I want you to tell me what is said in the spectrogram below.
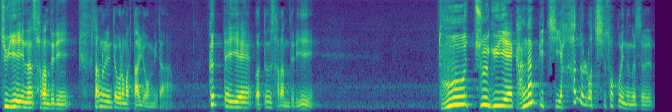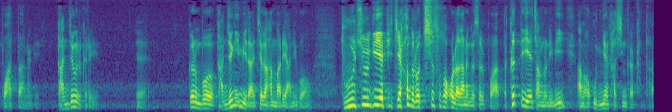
주위에 있는 사람들이 장로님 댁으로 막 달려옵니다. 그때에 어떤 사람들이 두 줄기의 강간빛이 하늘로 치솟고 있는 것을 보았다는 거예요. 간정을 그래요. 예. 그건 뭐 간정입니다. 제가 한 말이 아니고 두 줄기의 빛이 하늘로 치솟아 올라가는 것을 보았다. 그때의 장로님이 아마 운명하신 것 같아.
